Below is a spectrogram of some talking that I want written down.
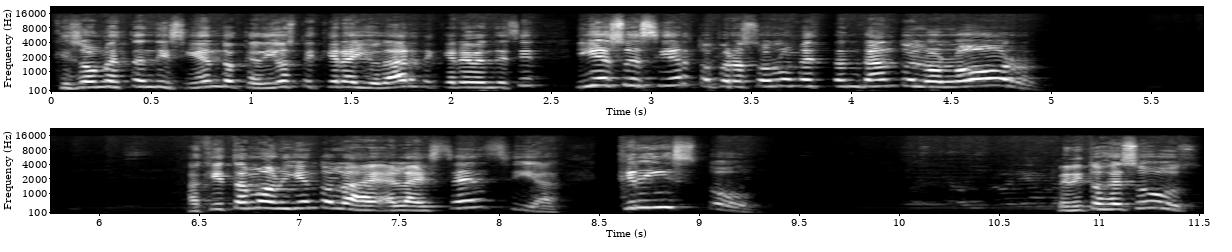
Que solo me están diciendo que Dios te quiere ayudar, te quiere bendecir. Y eso es cierto, pero solo me están dando el olor. Aquí estamos viendo la, la esencia. Cristo. Benito Jesús.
